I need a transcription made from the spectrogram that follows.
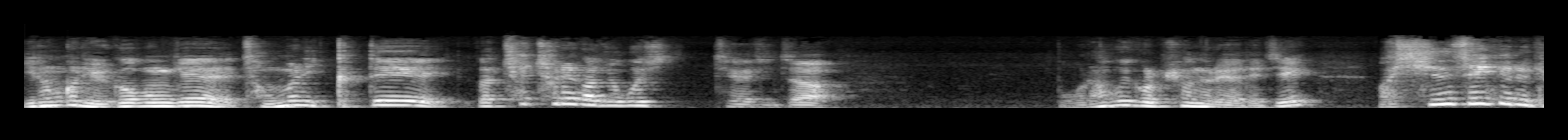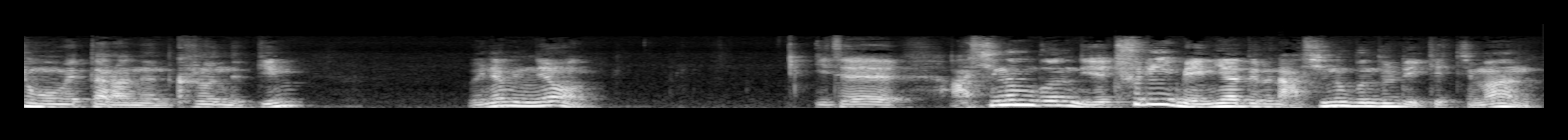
이런 걸 읽어본 게 정말 그때가 최초래 가지고 제가 진짜 뭐라고 이걸 표현을 해야 되지? 아, 신세계를 경험했다라는 그런 느낌? 왜냐면요 이제 아시는 분 이제 추리 매니아들은 아시는 분들도 있겠지만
